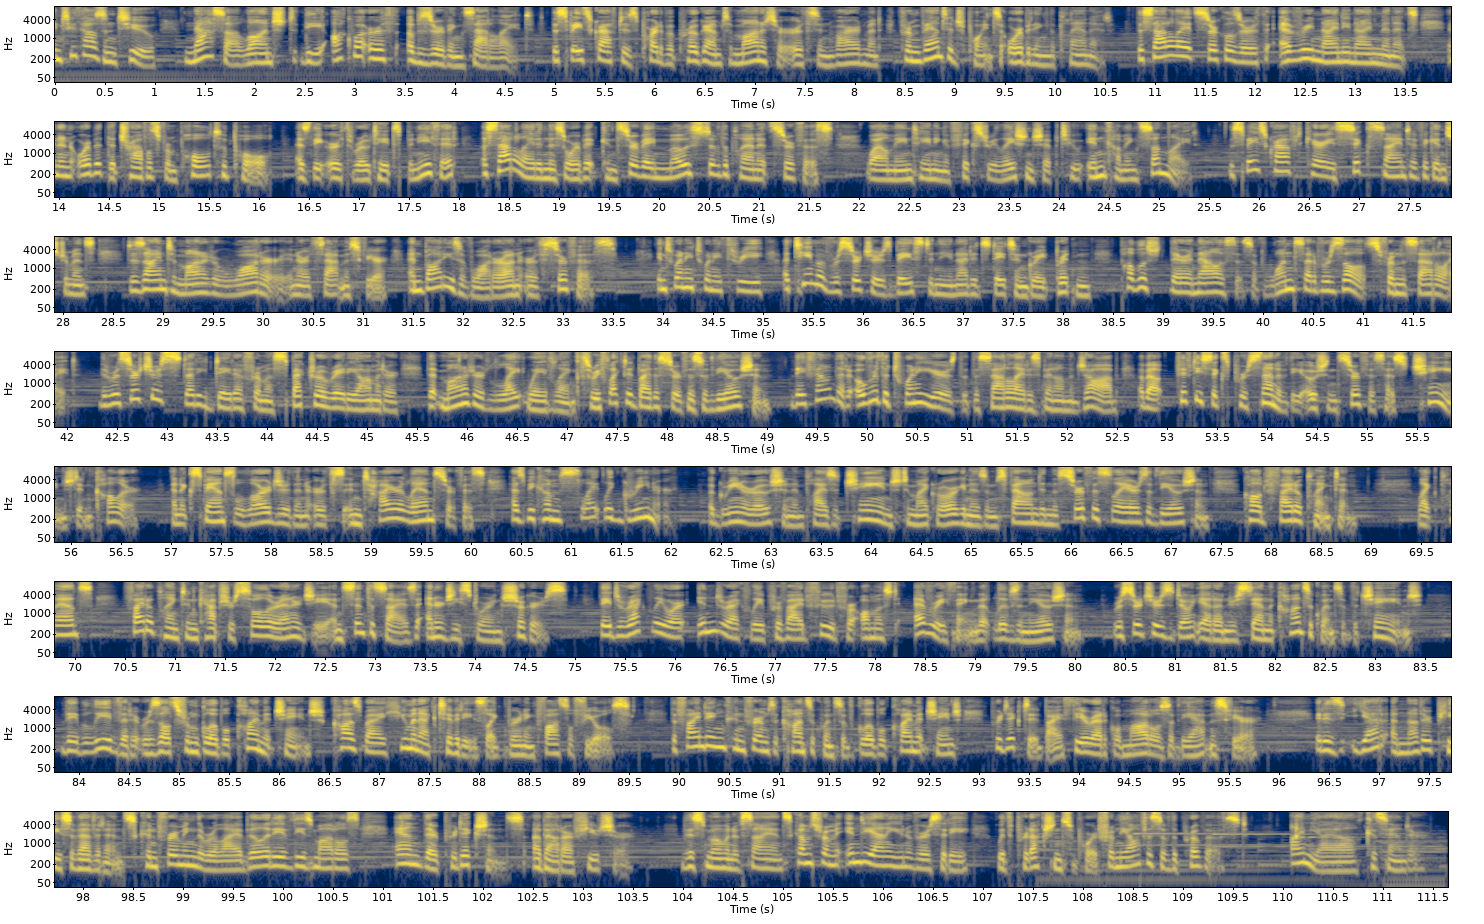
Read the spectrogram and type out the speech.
In 2002, NASA launched the Aqua Earth Observing Satellite. The spacecraft is part of a program to monitor Earth's environment from vantage points orbiting the planet. The satellite circles Earth every 99 minutes in an orbit that travels from pole to pole. As the Earth rotates beneath it, a satellite in this orbit can survey most of the planet's surface while maintaining a fixed relationship to incoming sunlight. The spacecraft carries six scientific instruments designed to monitor water in Earth's atmosphere and bodies of water on Earth's surface. In 2023, a team of researchers based in the United States and Great Britain published their analysis of one set of results from the satellite. The researchers studied data from a spectroradiometer that monitored light wavelengths reflected by the surface of the ocean. They found that over the 20 years that the satellite has been on the job, about 56% of the ocean surface has changed in color. An expanse larger than Earth's entire land surface has become slightly greener. A greener ocean implies a change to microorganisms found in the surface layers of the ocean, called phytoplankton. Like plants, phytoplankton capture solar energy and synthesize energy storing sugars. They directly or indirectly provide food for almost everything that lives in the ocean. Researchers don't yet understand the consequence of the change. They believe that it results from global climate change caused by human activities like burning fossil fuels. The finding confirms a consequence of global climate change predicted by theoretical models of the atmosphere. It is yet another piece of evidence confirming the reliability of these models and their predictions about our future. This moment of science comes from Indiana University with production support from the Office of the Provost. I'm Yael Ksander.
